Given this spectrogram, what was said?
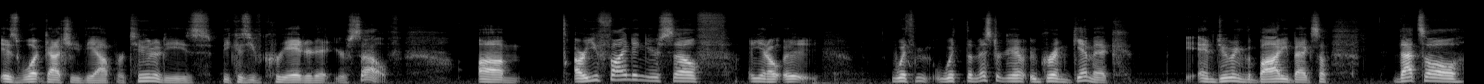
is what got you the opportunities because you've created it yourself. Um, are you finding yourself, you know, uh, with with the Mister Grim gimmick and doing the body bag stuff? That's all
